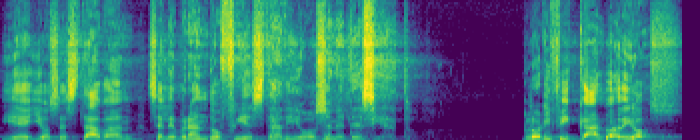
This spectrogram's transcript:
y ellos estaban celebrando fiesta a Dios en el desierto, glorificando a Dios.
